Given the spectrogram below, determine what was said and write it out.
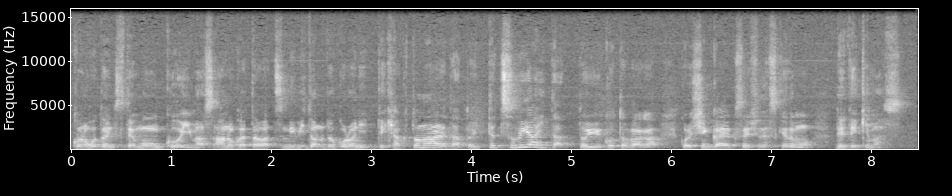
このことについて文句を言います。あの方は罪人のところに行って客となられたと言ってつぶやいたという言葉がこれ新海訳聖書ですけども出てきます。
